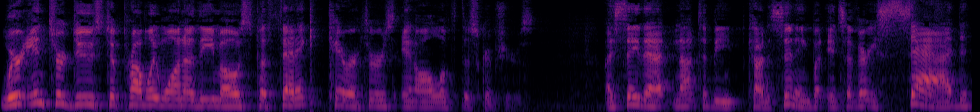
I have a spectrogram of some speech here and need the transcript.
we're introduced to probably one of the most pathetic characters in all of the scriptures. I say that not to be condescending, but it's a very sad,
